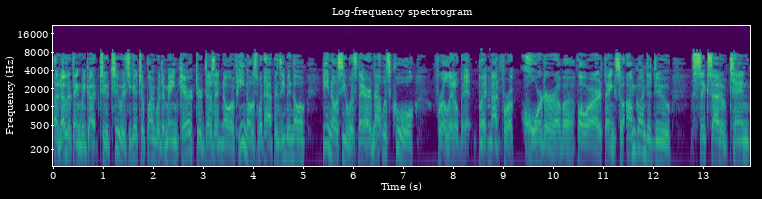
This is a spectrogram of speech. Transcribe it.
another thing we got to, too, is you get to a point where the main character doesn't know if he knows what happens, even though he knows he was there. And that was cool for a little bit, but not for a quarter of a four hour thing. So I'm going to do six out of 10.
